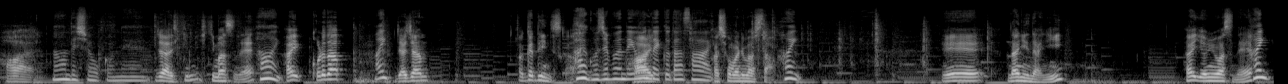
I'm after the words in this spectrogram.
はい。なんでしょうかね。じゃあ引き引きますね。はい。これだ。はい。じゃじゃん。開けていいんですか？はいご自分で読んでください。かしこまりました。はい。えー、何何はい読みますね、はい。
